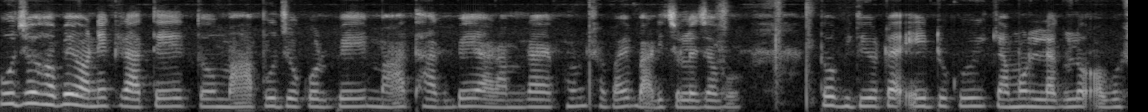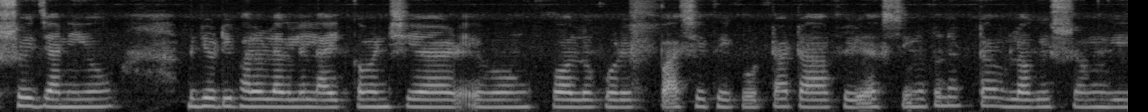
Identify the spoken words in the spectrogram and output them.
পুজো হবে অনেক রাতে, তো মা পুজো করবে, মা থাকবে, আর আমরা এখন সবাই বাড়ি চলে যাব। তো ভিডিওটা এইটুকুই। কেমন লাগল অবশ্যই জানিও। ভিডিওটি ভালো লাগলে লাইক, কমেন্ট, শেয়ার এবং ফলো করে পাশে থেকো। টাটা, ফিরে আসছি নতুন একটা ব্লগের সঙ্গে।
